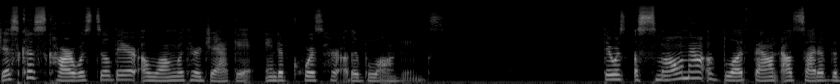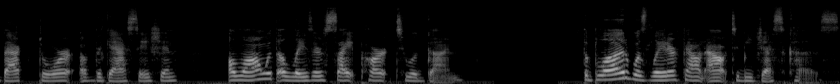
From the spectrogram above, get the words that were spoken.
Jessica's car was still there, along with her jacket and, of course, her other belongings. There was a small amount of blood found outside of the back door of the gas station, along with a laser sight part to a gun. The blood was later found out to be Jessica's.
